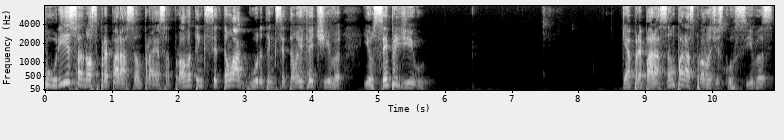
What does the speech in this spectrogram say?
por isso a nossa preparação para essa prova tem que ser tão aguda, tem que ser tão efetiva. E eu sempre digo que a preparação para as provas discursivas,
